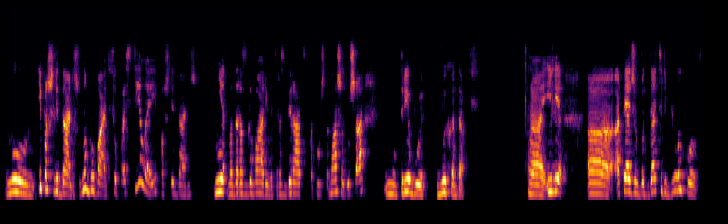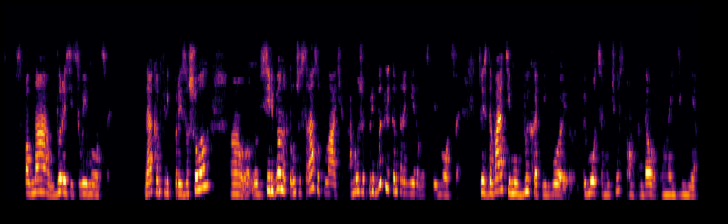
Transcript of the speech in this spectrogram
Ну, и пошли дальше. Ну, бывает, все простила и пошли дальше. Нет, надо разговаривать, разбираться, потому что наша душа ну, требует выхода. А, или, а, опять же, вот дать ребенку сполна выразить свои эмоции да, конфликт произошел, а, если ребенок, то он же сразу плачет, а мы же привыкли контролировать свои эмоции, то есть давать ему выход его эмоциям и чувствам, когда он наедине.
